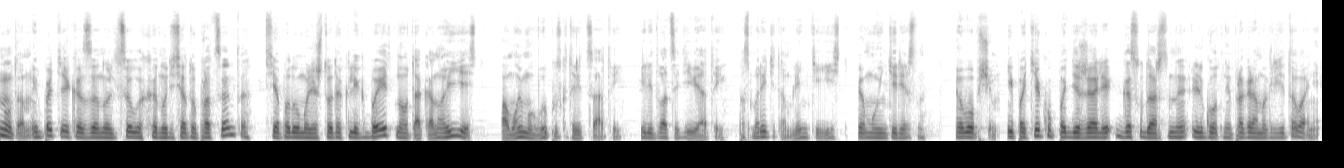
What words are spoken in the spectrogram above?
Ну там, ипотека за 0,1%. Все подумали, что это кликбейт, но так оно и есть. По-моему, выпуск 30 или 29 Посмотрите, там в ленте есть, кому интересно. В общем, ипотеку поддержали государственные льготные программы кредитования.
